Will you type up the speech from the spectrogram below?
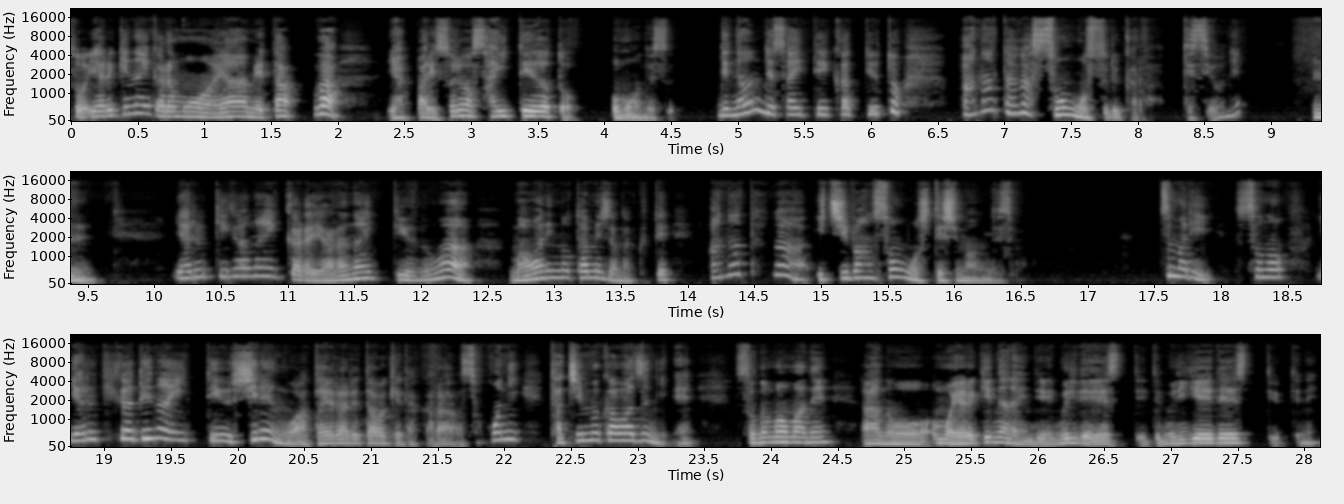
そう、やる気ないからもうやめたは、やっぱりそれは最低だと思うんです。で、なんで最低かっていうと、あなたが損をするからですよね。うん。やる気がないからやらないっていうのは、周りのためじゃなくて、あなたが一番損をしてしまうんですよ。つまり、そのやる気が出ないっていう試練を与えられたわけだから、そこに立ち向かわずにね、そのままね、あの、もうやる気出ないんで無理ですって言って、無理ゲーですって言ってね、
